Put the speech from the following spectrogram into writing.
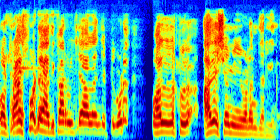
వాళ్ళు ట్రాన్స్పోర్టే అధికారులు చేయాలని చెప్పి కూడా వాళ్ళకు ఆదేశం ఇవ్వడం జరిగింది.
